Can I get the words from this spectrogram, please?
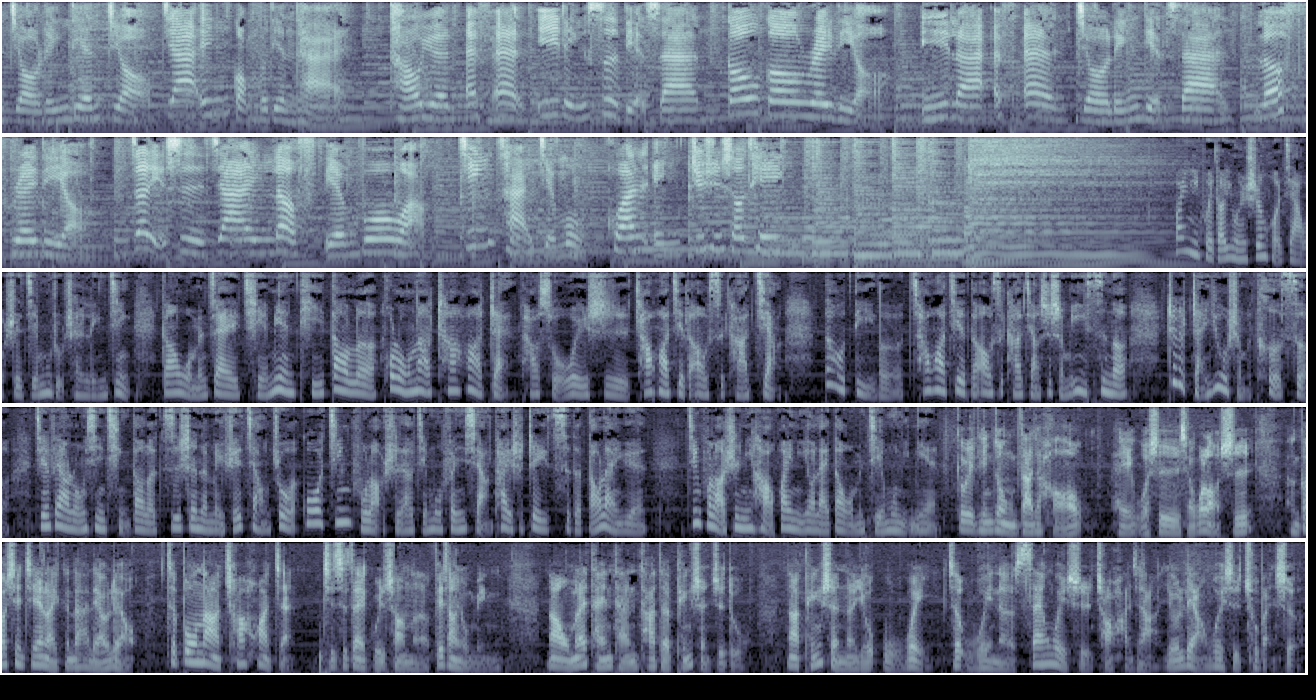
九零点九佳音广播电台，桃园 FM 一零四点三 Go Go Radio，宜兰 FM 九零点三 Love Radio，这里是佳音 Love 联播网，精彩节目，欢迎继续收听。回到英文生活家，我是节目主持人林静。刚刚我们在前面提到了波隆纳插画展，它所谓是插画界的奥斯卡奖。到底呃，插画界的奥斯卡奖是什么意思呢？这个展又有什么特色？今天非常荣幸请到了资深的美学讲座郭金福老师来到节目分享，他也是这一次的导览员。金福老师你好，欢迎你又来到我们节目里面。各位听众大家好，嘿，我是小郭老师，很高兴今天来跟大家聊聊。这波纳插画展，其实在国际上呢非常有名。那我们来谈一谈它的评审制度。那评审呢有五位，这五位呢三位是插画家，有两位是出版社。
